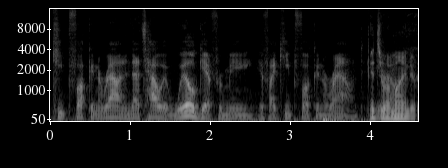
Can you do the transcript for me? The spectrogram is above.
keep fucking around, and that's how it will get for me if I keep fucking around." it's a know? reminder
